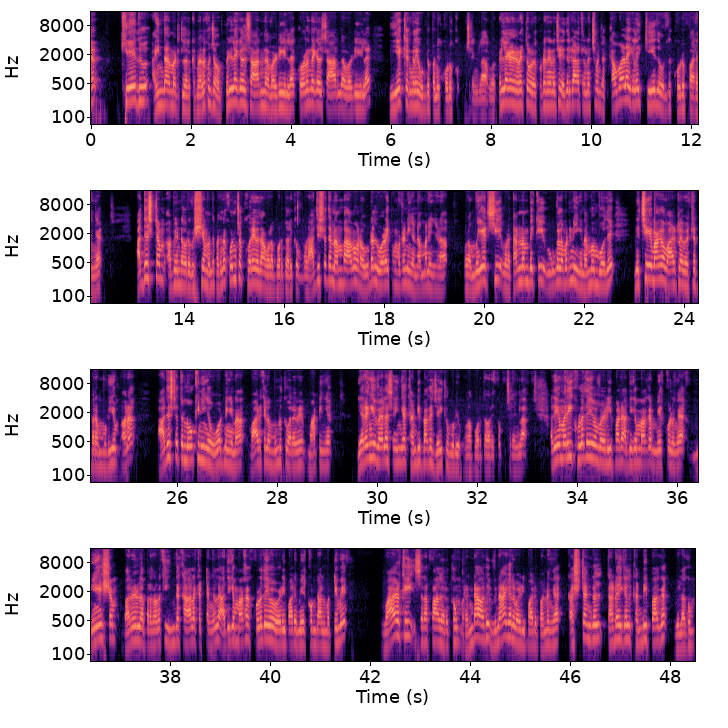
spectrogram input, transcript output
கேது ஐந்தாம் இடத்துல இருக்கிறதுனால கொஞ்சம் பிள்ளைகள் சார்ந்த வழியில் குழந்தைகள் சார்ந்த வழியில் இயக்கங்களை உண்டு பண்ணி கொடுக்கும் சரிங்களா? உங்க பிள்ளைகள் நினைத்து உங்களை குழந்தை நினைச்சு எதிர்காலத்தில் நினைச்சு கொஞ்சம் கவலைகளை கேது வந்து கொடுப்பாருங்க. அதிர்ஷ்டம் அப்படின்ற ஒரு விஷயம் வந்து பார்த்தீங்கன்னா கொஞ்சம் குறைவு தான் உங்களை பொறுத்த வரைக்கும். உங்களோட அதிர்ஷ்டத்தை நம்பாம உங்களோட உடல் உழைப்பை மட்டும் நீங்க நம்பினீங்கன்னா உங்களோட முயற்சி உங்களோட தன்னம்பிக்கை உங்களை மட்டும் நீங்க நம்பும் போது நிச்சயமாக வாழ்க்கையில வெற்றி பெற முடியும். ஆனா அதிர்ஷ்டத்தை நோக்கி நீங்க ஓடினீங்கன்னா வாழ்க்கையில முன்னுக்கு வரவே மாட்டீங்க. இறங்கி வேலை செய்யுங்க கண்டிப்பாக ஜெயிக்க முடியும் உங்களை பொறுத்த வரைக்கும் சரிங்களா? அதே மாதிரி குலதெய்வ வழிபாடு அதிகமாக மேற்கொள்ளுங்க. மேஷம் பரநில பிறந்தவளுக்கு இந்த காலகட்டங்களில் அதிகமாக குலதெய்வ வழிபாடு மேற்கொண்டால் மட்டுமே வாழ்க்கை சிறப்பாக இருக்கும். ரெண்டாவது விநாயகர் வழிபாடு பண்ணுங்க. கஷ்டங்கள் தடைகள் கண்டிப்பாக விலகும்.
